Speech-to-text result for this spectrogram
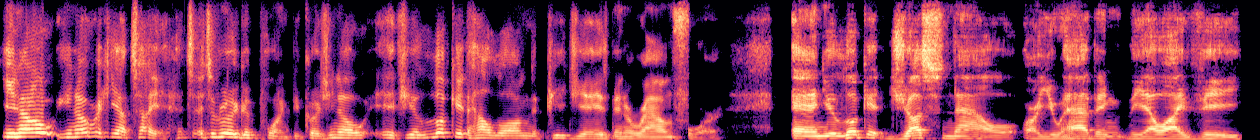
You know, you know, Ricky, I'll tell you, it's it's a really good point because you know, if you look at how long the PGA has been around for, and you look at just now, are you having the LIV,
